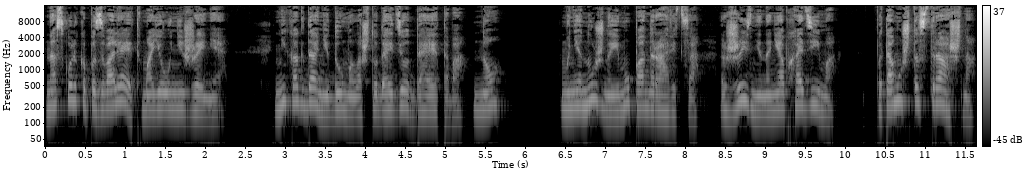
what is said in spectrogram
насколько позволяет мое унижение. Никогда не думала, что дойдет до этого, но... Мне нужно ему понравиться, жизненно необходимо, потому что страшно,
